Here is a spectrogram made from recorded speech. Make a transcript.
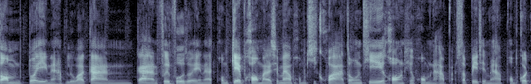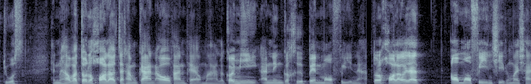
ซ่อมตัวเองนะครับ หรือว่าการการฟื้นฟูตัวเองนะ ผมเก็บของมาแล้วใช่ไหมครับ ผมคลิกขวาตรงที่ของที่ผมนะครับ สปีดเห็นไหมครับ ผมกด use เห็นไหมครับว่าตัวละครเราจะทำการเอาผ่านแผลออกมา แล้วก็มีอีกอันนึงก็คือเป็นมอร์ฟีนนะครับ ตัวละครเราก็จะ เอามอร์ฟีนฉีดลงมาใช้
